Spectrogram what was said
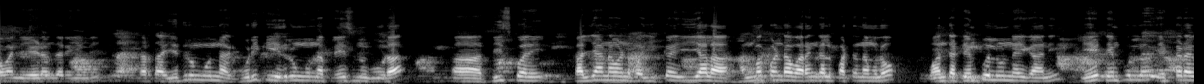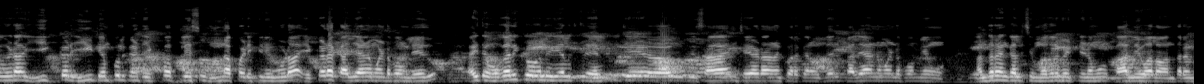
అవన్నీ వేయడం జరిగింది. తర్వాత ఎదురుగున్న గుడికి ఎదురుగున్న ప్లేస్ను కూడా తీసుకొని కళ్యాణ మండపం ఇక్కడ ఇవాళ హన్మకొండ వరంగల్ పట్టణంలో వంద టెంపుల్ ఉన్నాయి కానీ ఏ టెంపుల్లో ఎక్కడ కూడా ఇక్కడ ఈ టెంపుల్ కంటే ఎక్కువ ప్లేస్ ఉన్నప్పటికీ కూడా ఎక్కడ కళ్యాణ మండపం లేదు. అయితే ఒకరికి ఒకరు హెల్ప్ చేయడానికి సహాయం చేయడానికి కొరకైన ఉద్దేశం కళ్యాణ మండపం మేము అందరం కలిసి మొదలు పెట్టినాము కాలనీ వాళ్ళ అందరం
